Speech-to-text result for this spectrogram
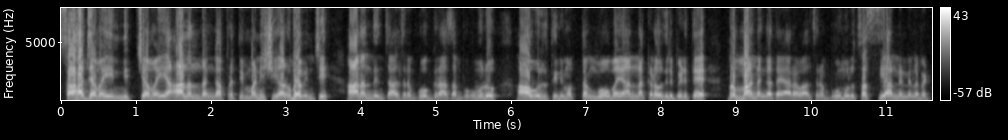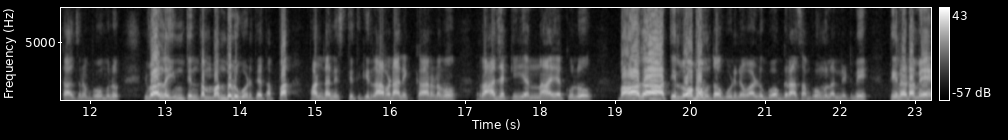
సహజమై నిత్యమై ఆనందంగా ప్రతి మనిషి అనుభవించి ఆనందించాల్సిన గోగ్రాస భూములు ఆవులు తిని మొత్తం గోమయాన్ని అక్కడ వదిలిపెడితే బ్రహ్మాండంగా తయారవ్వాల్సిన భూములు సస్యాన్ని నిలబెట్టాల్సిన భూములు ఇవాళ ఇంతింత మందులు కొడితే తప్ప పండని స్థితికి రావడానికి కారణము రాజకీయ నాయకులు బాగా అతి లోభంతో కూడిన వాళ్ళు గోగ్రాస భూములన్నిటినీ తినడమే.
